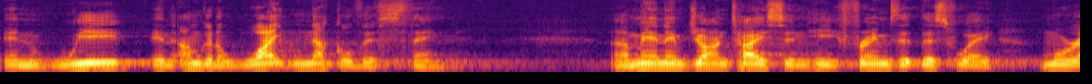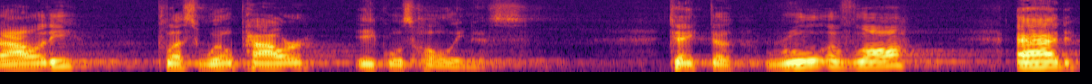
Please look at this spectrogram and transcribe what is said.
and we and I'm going to white knuckle this thing. A man named Jon Tyson, he frames it this way: morality plus willpower equals holiness. Take the rule of law, add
